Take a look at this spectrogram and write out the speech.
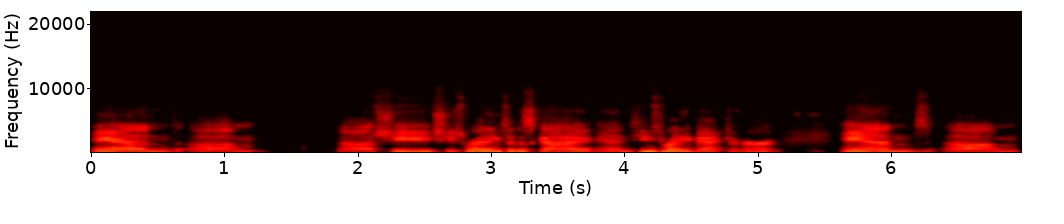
and um, uh, she she's writing to this guy, and he's writing back to her, and um,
